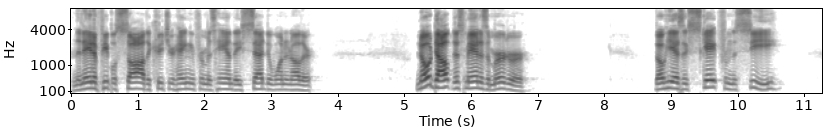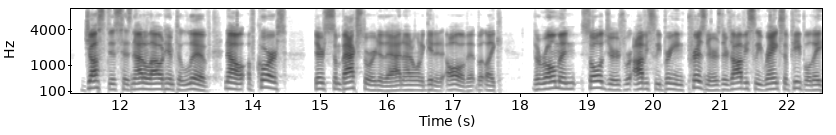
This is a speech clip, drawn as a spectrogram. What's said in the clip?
And the native people saw the creature hanging from his hand. They said to one another, No doubt this man is a murderer. Though he has escaped from the sea, justice has not allowed him to live. Now, of course, there's some backstory to that, and I don't want to get into all of it, but like the Roman soldiers were obviously bringing prisoners. There's obviously ranks of people. They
